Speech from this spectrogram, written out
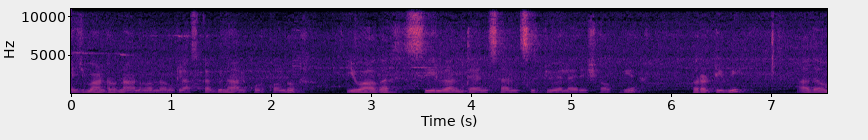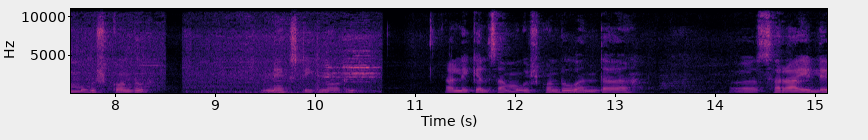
ಯಜಮಾನ್ರು ನಾನು ಒಂದೊಂದು ಗ್ಲಾಸ್ ಕಬ್ಬಿನ ಹಾಲು ಕುಡ್ಕೊಂಡು ಇವಾಗ ಸೀಲ್ವಂತ್ ಆ್ಯಂಡ್ ಸನ್ಸ್ ಜ್ಯುವೆಲರಿ ಶಾಪ್ಗೆ ಹೊರಟಿವಿ. ಅದು ಮುಗಿಸ್ಕೊಂಡು ನೆಕ್ಸ್ಟ್ ಈಗ ನೋಡಿರಿ. ಅಲ್ಲಿ ಕೆಲಸ ಮುಗಿಸ್ಕೊಂಡು ಒಂದು ಸರ ಇಲ್ಲೇ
